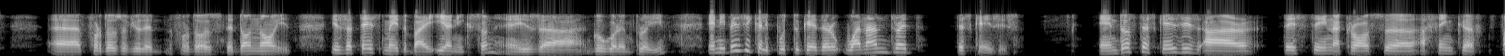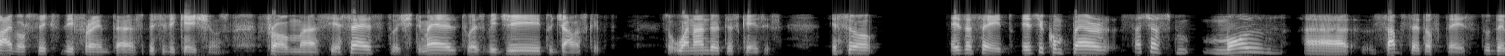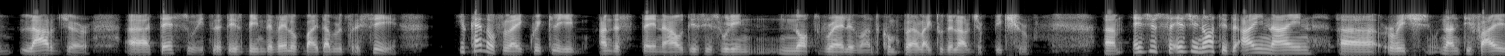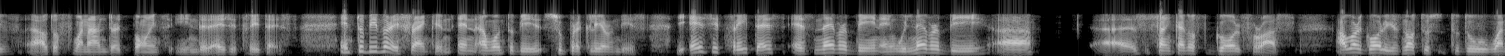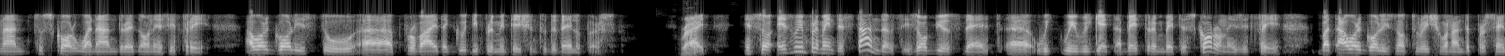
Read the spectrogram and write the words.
uh, for those of you that, for those that don't know it, is a test made by Ian Hickson. He's a Google employee. And he basically put together 100 test cases. And those test cases are testing across, uh, I think, uh, five or six different uh, specifications from CSS to HTML to SVG to JavaScript. So 100 test cases. And so, as I said, as you compare such a small uh, subset of tests to the larger uh, test suite that is being developed by W3C, you kind of like quickly understand how this is really not relevant compared like to the larger picture. Um, as you say, as you noted, IE9 uh, reached 95 out of 100 points in the ACID 3 test. And to be very frank, and, and I want to be super clear on this, the ACID 3 test has never been and will never be uh, uh, some kind of goal for us. Our goal is not to to do 100, to score 100 on ACID 3. Our goal is to uh, provide a good implementation to developers. Right. right? And so as we implement the standards, it's obvious that uh, we, we will get a better and better score on ACID 3, but our goal is not to reach 100%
